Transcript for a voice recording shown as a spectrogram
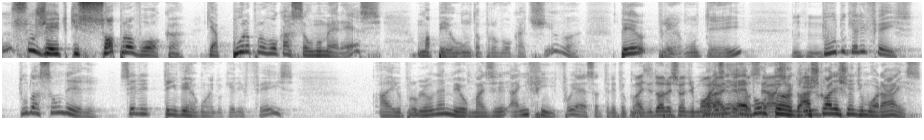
Um sujeito que só provoca, que a pura provocação não merece uma pergunta provocativa, per- perguntei tudo que ele fez, tudo a ação dele. Se ele tem vergonha do que ele fez, aí o problema não é meu. Mas, eh, enfim, foi essa a treta com Mas e do Alexandre de Moraes? Mas, é, acha voltando, que- acho que o Alexandre de Moraes,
